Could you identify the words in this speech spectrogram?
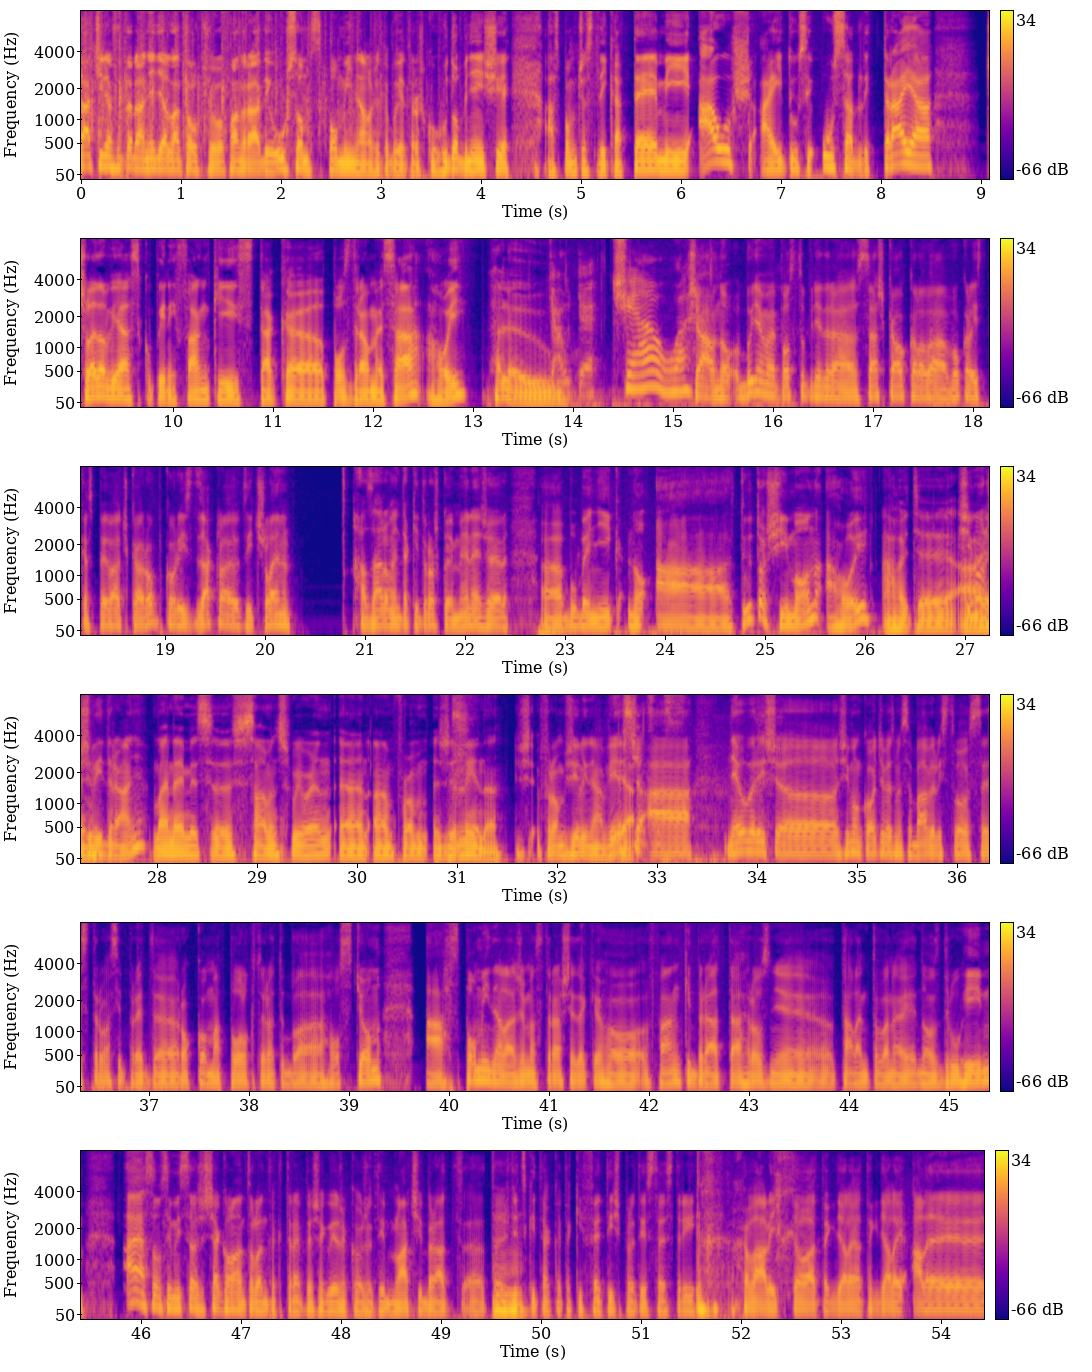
Začína sa teda nedelná talk show vo Fan Rádiu. Už som spomínal, že to bude trošku hudobnejšie, aspoň čo sa týka témy. A už aj tu si usadli traja členovia skupiny Funkies, tak eh, pozdravme sa. Ahoj. Hello. Čaute. Čau. Čau, no budeme postupne teda Saška Okalová, vokalistka, speváčka, Rob Korist, zakladajúci člen a zároveň taký trošku je manažer, uh, bubeník. No a túto Šimon, ahoj. Ahojte. Šimon I'm- Švidraň My name is uh, Simon Swiren and I'm from Žilina. ž- from Žilina. Vieš čo? A neuveríš, uh, Šimonko, o tebe sme sa bavili s tvojou sestrou asi pred uh, rokom a pol, ktorá tu bola hosťom a spomínala, že má strašne takého funky brata, hrozne talentované jedno s druhým. A ja som si myslel, že však ho len to len tak trepe, však vieš, ako, že ty mladší brat, to je Mhm. vždycky tak, taký fetiš pre tie sestry, chváliť to a tak ďalej a tak ďalej. Ale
